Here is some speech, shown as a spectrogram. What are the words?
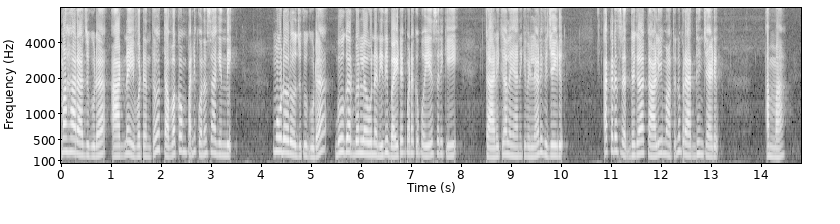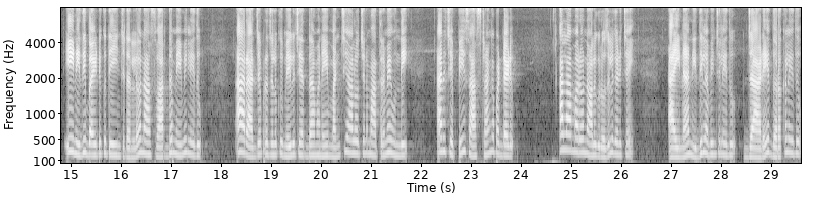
మహారాజు కూడా ఆజ్ఞ ఇవ్వటంతో తవ్వకం పని కొనసాగింది. మూడో రోజుకు కూడా భూగర్భంలో ఉన్న నిధి బయటకు పడకపోయేసరికి కాళికాలయానికి వెళ్ళాడు విజయుడు. అక్కడ శ్రద్ధగా కాళీమాతను ప్రార్థించాడు. అమ్మా ఈ నిధి బయటకు తీయించడంలో నా స్వార్థం ఏమీ లేదు. ఆ రాజ్య ప్రజలకు మేలు చేద్దామనే మంచి ఆలోచన మాత్రమే ఉంది అని చెప్పి సాష్టాంగపడ్డాడు. అలా మరో నాలుగు రోజులు గడిచాయి. అయినా నిధి లభించలేదు జాడే దొరకలేదు.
